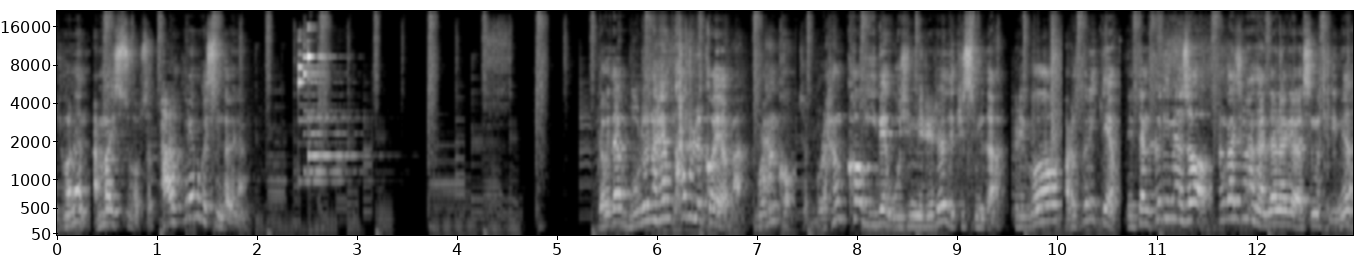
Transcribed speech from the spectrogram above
이거는 안 맛있을 수가 없어 바로 끓여보겠습니다 그냥 여기다 물은 한 컵을 넣을 거예요, 막. 물 한 컵. 자, 물 한 컵 250ml를 넣겠습니다. 그리고 바로 끓일게요. 일단 끓이면서 한 가지만 간단하게 말씀을 드리면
